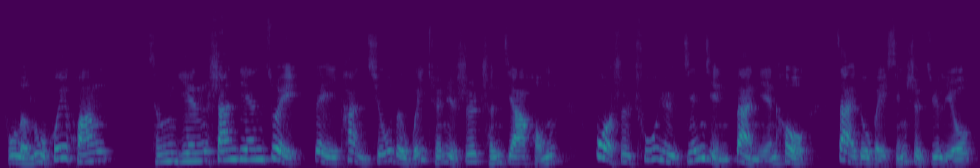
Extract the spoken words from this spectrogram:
除了陆辉煌。曾因煽颠罪被判囚的维权律师陈家红，或是出狱仅仅半年后再度被刑事拘留。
